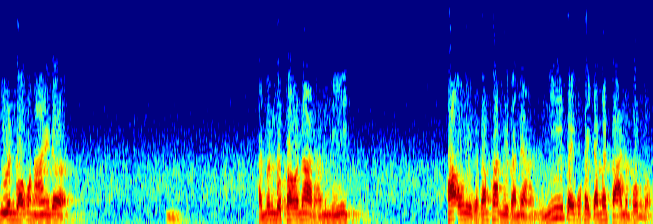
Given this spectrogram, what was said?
มือนบอกว่าหาในเด้อหันมันบมดภาวนาหันมันหนีพระองค์นี้ก็สำคัญคือกันเนี่ยหันนี้ไปบุคคลจำพรรษานะผมหรอก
